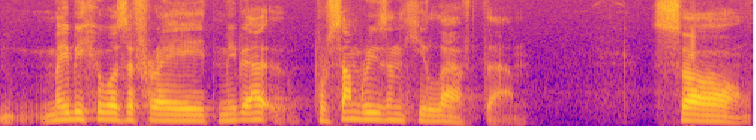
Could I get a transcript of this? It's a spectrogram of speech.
maybe he was afraid, maybe uh, for some reason he left them. So,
